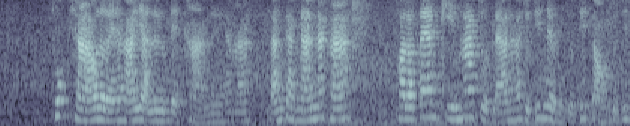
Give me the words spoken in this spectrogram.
ำทุกเช้าเลยนะคะ อย่าลืมเด็ดขาดเลยนะคะ หลังจากนั้นนะคะ พอเราแต้มครีม 5 จุดแล้วนะคะ จุดที่ 1 จุดที่ 2 จุดที่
